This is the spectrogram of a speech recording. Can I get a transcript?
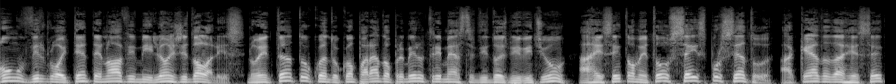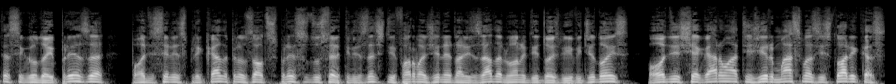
1,89 milhões de dólares. No entanto, quando comparado ao primeiro trimestre de 2021, a receita aumentou 6%. A queda da receita, segundo a empresa, pode ser explicada pelos altos preços dos fertilizantes de forma generalizada no ano de 2022, onde chegaram a atingir máximas históricas,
